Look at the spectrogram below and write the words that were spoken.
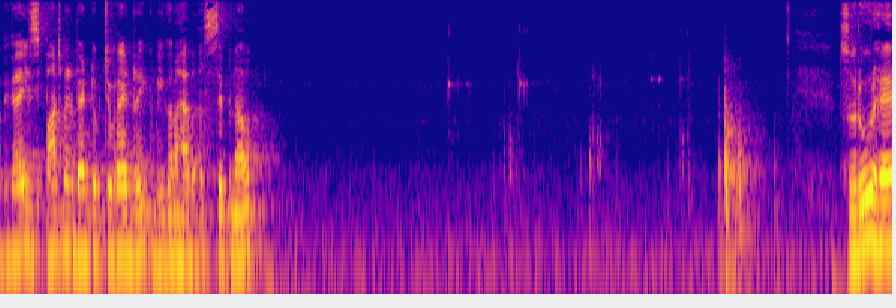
ओके गाइस पाँच मिनट बैठ टुक चुका है drink we gonna have a sip now सुरूर है,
